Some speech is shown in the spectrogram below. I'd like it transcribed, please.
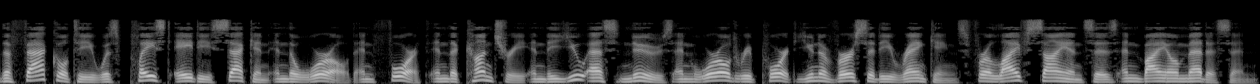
The faculty was placed 82nd in the world and 4th in the country in the U.S. News & World Report University Rankings for Life Sciences and Biomedicine.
